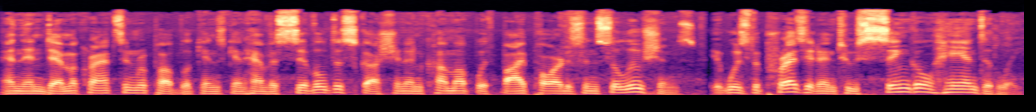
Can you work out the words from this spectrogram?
and then Democrats and Republicans can have a civil discussion and come up with bipartisan solutions. It was the president who single handedly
